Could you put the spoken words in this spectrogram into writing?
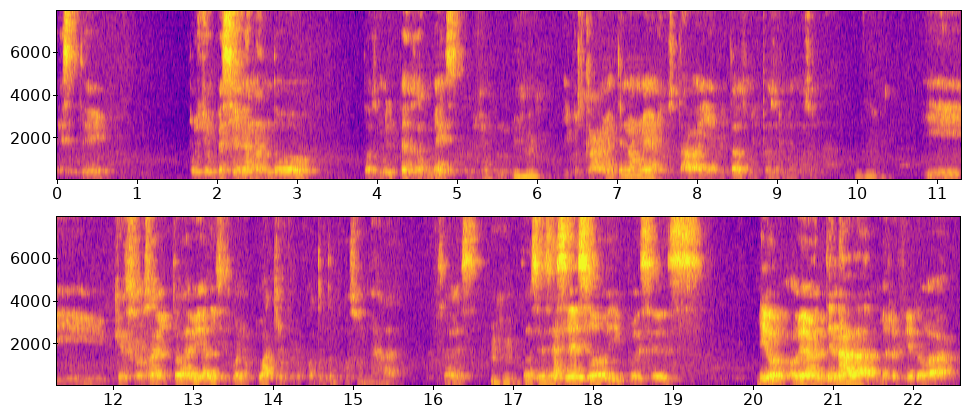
este, pues yo empecé ganando dos mil pesos al mes, por ejemplo. Y pues claramente no me ajustaba y ahorita dos mil pesos al mes no son nada. Y que, o sea, y todavía dices, bueno, cuatro, pero cuatro tampoco son nada, ¿sabes? Entonces es eso y pues es, digo, obviamente nada, me refiero a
